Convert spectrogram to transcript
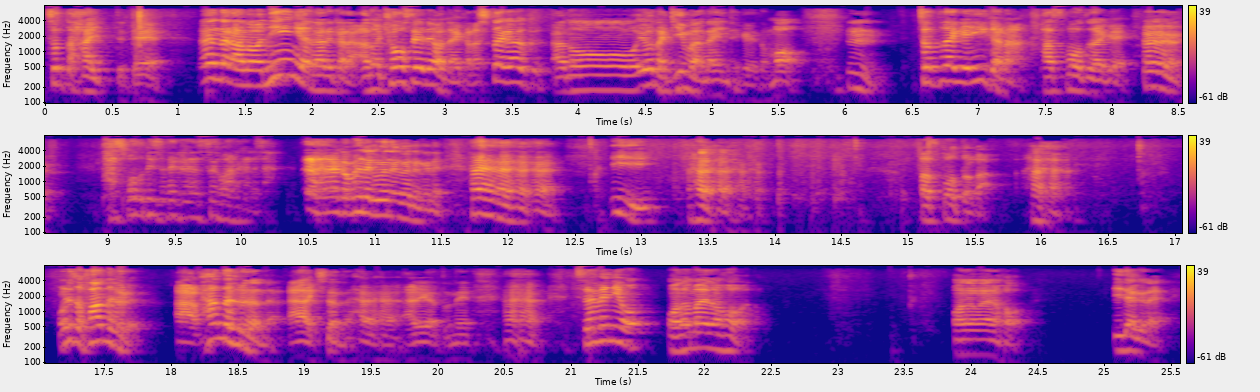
ちょっと入ってて、だからあの、2位にはなるから、あの、強制ではないから、従う、あのー、ような義務はないんだけれども、うん。ちょっとだけいいかなパスポートだけ。うん。パスポート見せてくれるすぐあるからさ。ああ、ごめんねごめんねごめんねごめんね。はいはいはいはい。いいはいはいはい。パスポートが。はいはい。お兄さんファンダフル。あ、ファンダフルなんだ。あ、来たんだ。はいはい。ありがとうね。はいはい。ちなみにお、お名前の方は？お名前の方。言いたくない。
